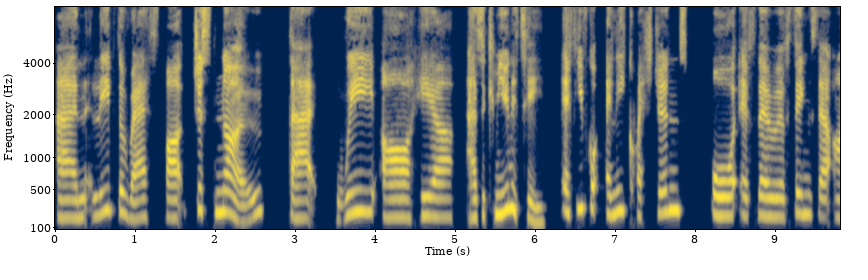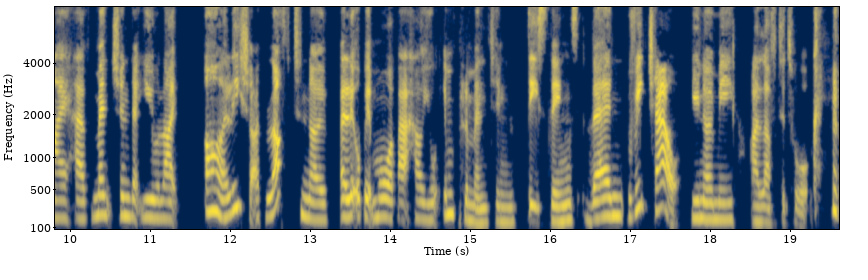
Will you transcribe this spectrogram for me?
and leave the rest, but just know that we are here as a community. If you've got any questions or if there are things that I have mentioned that you are like, oh, Eleshia, I'd love to know a little bit more about how you're implementing these things, then reach out. You know me, I love to talk.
